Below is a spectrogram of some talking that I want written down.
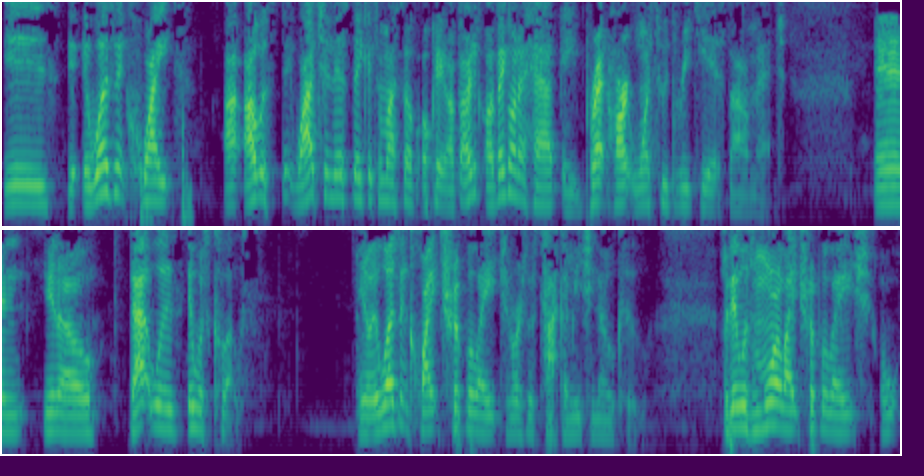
is it, it wasn't quite. I, I was watching this thinking to myself, okay, are they, are they going to have a Bret Hart one two three kid style match? And you know that was it was close. You know, it wasn't quite Triple H versus Taka Michinoku. But it was more like Triple H. No,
